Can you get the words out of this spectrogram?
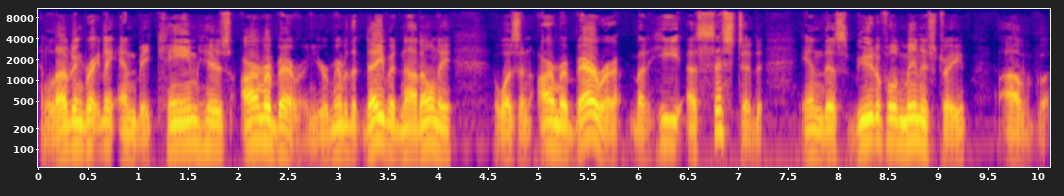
and loved him greatly, and became his armor bearer. And you remember that David not only was an armor bearer, but he assisted in this beautiful ministry of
